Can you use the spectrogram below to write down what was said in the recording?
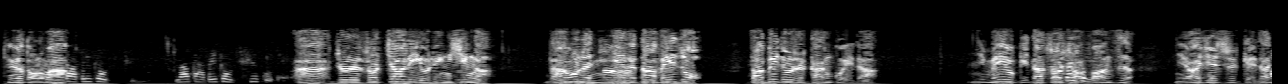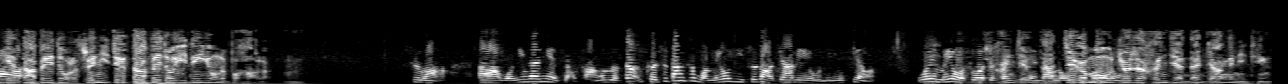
听得懂了吗？大悲咒驱，拿大悲咒驱鬼。啊，就是说家里有灵性了，然后呢，你念个大悲咒，大悲咒是赶鬼的，你没有给他烧小房子，你而且是给他念哦大悲咒了，所以你这个大悲咒一定用的不好了，嗯，是吗？啊，我应该念小房子，当可是当时我没有意识到家里有灵性，我也没有说是在意很简单念当，中这个梦就是很简单讲给你听，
